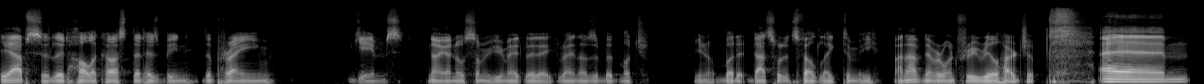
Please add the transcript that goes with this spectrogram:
the absolute holocaust that has been the prime games. Now I know some of you might be like, Ryan, that was a bit much you know but it, that's what it's felt like to me. And i've never went through real hardship. Um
